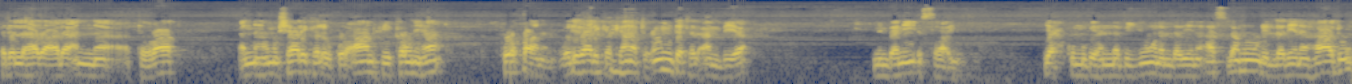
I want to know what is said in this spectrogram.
فدل هذا على أن التوراة أنها مشاركة للقرآن في كونها فرقانا ولذلك كانت عمدة الأنبياء من بني إسرائيل. يحكم بها النبيون الذين أسلموا للذين هادوا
